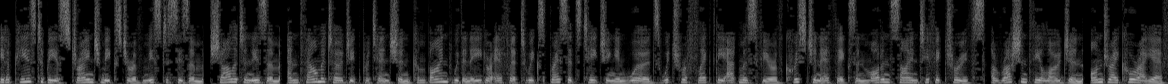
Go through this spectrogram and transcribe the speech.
it appears to be a strange mixture of mysticism, charlatanism, and thaumaturgic pretension combined with an eager effort to express its teaching in words which reflect the atmosphere of Christian ethics and modern scientific truths. A Russian theologian, Andrei Kurayev,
